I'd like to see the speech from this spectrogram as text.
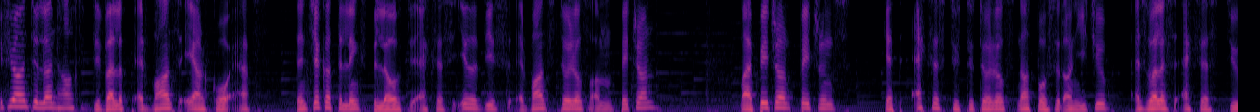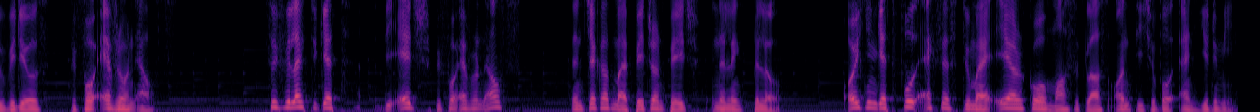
If you want to learn how to develop advanced ARCore apps, then check out the links below to access either these advanced tutorials on Patreon. My Patreon patrons get access to tutorials not posted on YouTube as well as access to videos before everyone else. So if you like to get the edge before everyone else, then check out my Patreon page in the link below. Or you can get full access to my ARCore masterclass on Teachable and Udemy.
